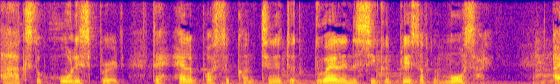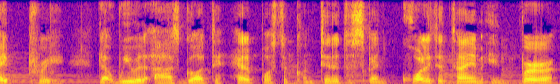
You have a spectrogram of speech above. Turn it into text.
ask the Holy Spirit to help us to continue to dwell in the secret place of the Most High. I pray that we will ask God to help us to continue to spend quality time in prayer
